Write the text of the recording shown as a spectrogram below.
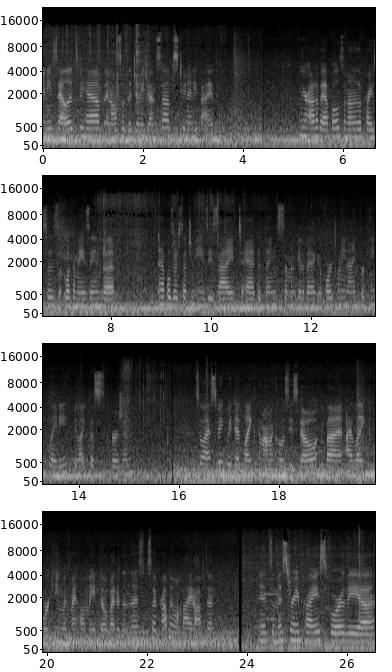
any salads we have, and also the Jimmy John subs, $2.95. We are out of apples and none of the prices look amazing, but apples are such an easy side to add to things. So I'm gonna get a bag at $4.29 for Pink Lady. We like this version. So last week we did like the Mama Cozzi's dough, but I like working with my homemade dough better than this, so I probably won't buy it often. It's a mystery price for the uh,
